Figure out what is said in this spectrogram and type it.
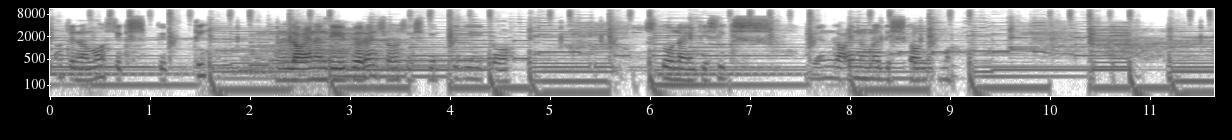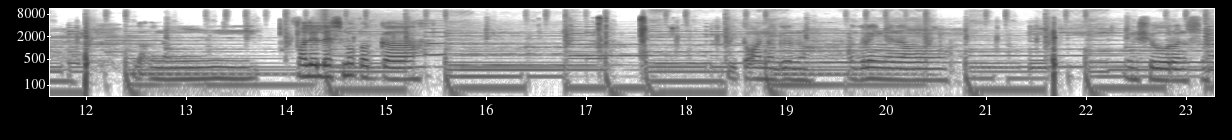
Ang mo, 650. Ang laki ng difference, so 650 dito. It's 296. Yan, laki ng na-discount mo. Laki ng maliles mo pagka dito ka nag ano, nag-renew ng insurance mo.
